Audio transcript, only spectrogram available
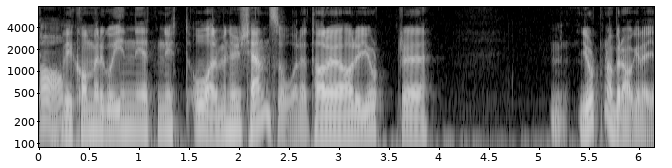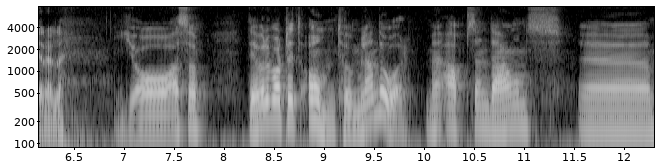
Ja. vi kommer gå in i ett nytt år. Men hur känns året? Har du, har du gjort... Eh, gjort några bra grejer eller? Ja, alltså. Det har väl varit ett omtumlande år. Med ups and downs. Eh,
